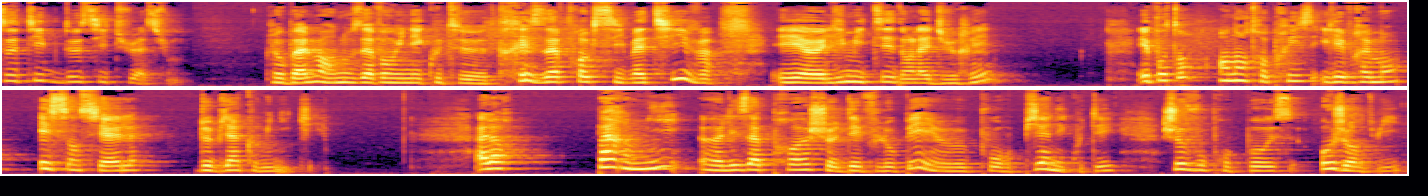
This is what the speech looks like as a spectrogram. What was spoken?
ce type de situation. Globalement, nous avons une écoute euh, très approximative et euh, limitée dans la durée. Et pourtant, en entreprise, il est vraiment essentiel de bien communiquer. Alors, parmi euh, les approches développées pour bien écouter, je vous propose aujourd'hui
